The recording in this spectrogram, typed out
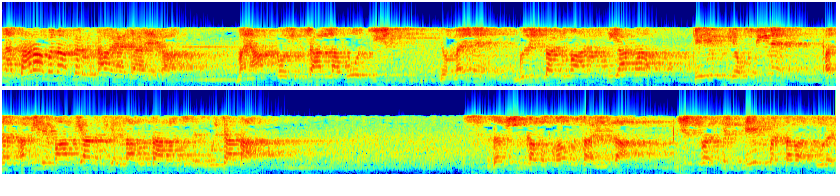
نسارا بنا کر اٹھایا جائے گا۔ میں آپ کو انشاءاللہ وہ چیز جو میں نے گزشتہ جمعہ عرض کیا تھا کہ ایک یہودی نے حضرت امیر معافیہ رضی اللہ تعالیٰ سے پوچھا تھا، زمین کا وہ کون سا حصہ جس پر صرف ایک مرتبہ سورج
